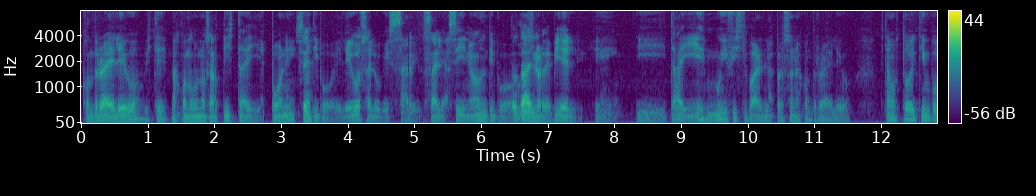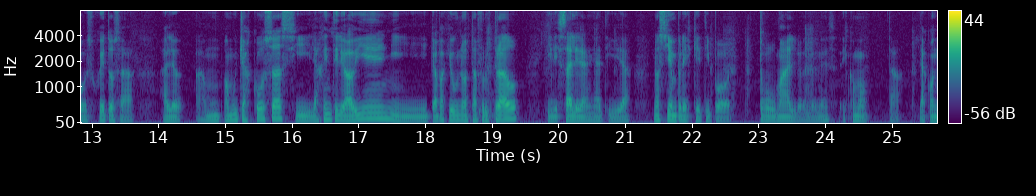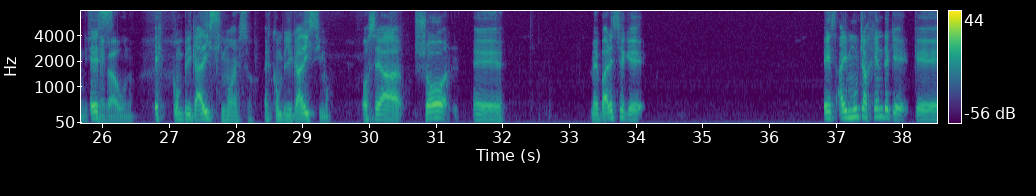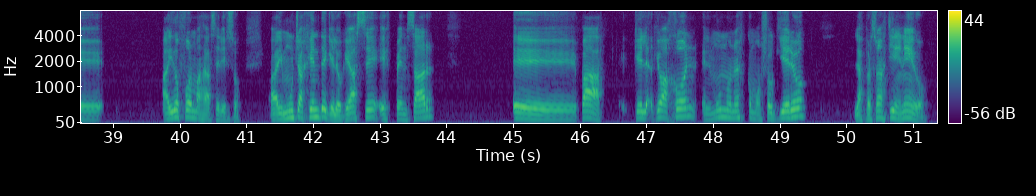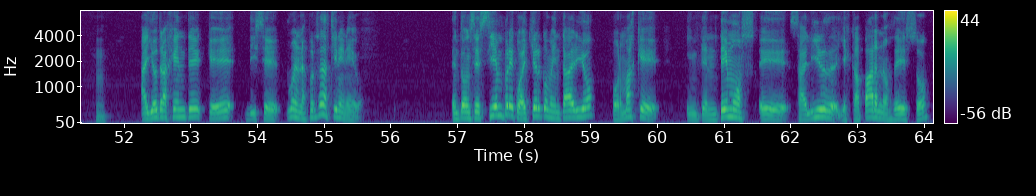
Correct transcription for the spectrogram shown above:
controlar el ego, ¿viste? Más cuando uno es artista y expone, Sí. tipo, el ego es algo que sale, sale así, ¿no? Tipo, Total. flor de piel. eh, y, ta, y es muy difícil para las personas controlar el ego. Estamos todo el tiempo sujetos a, a, lo- a a muchas cosas y la gente le va bien y capaz que uno está frustrado y le sale la negatividad. No siempre es que tipo todo malo, ¿entendés? Es como ta, las condiciones de cada uno. Es complicadísimo eso. Es complicadísimo. O sea, yo. eh, me parece que. Es, hay mucha gente que, que. Hay dos formas de hacer eso. Hay mucha gente que lo que hace es pensar. eh, pa, qué, qué bajón, el mundo no es como yo quiero. Las personas tienen ego. Hay otra gente que dice, bueno, las personas tienen ego. Entonces, siempre cualquier comentario, por más que intentemos eh, salir y escaparnos de eso,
